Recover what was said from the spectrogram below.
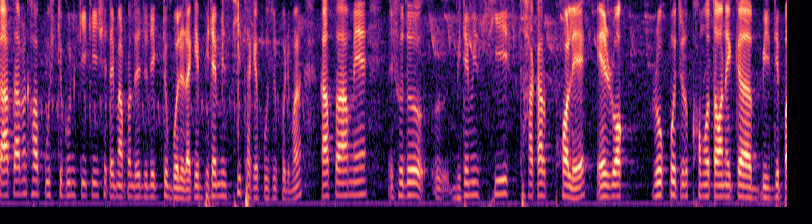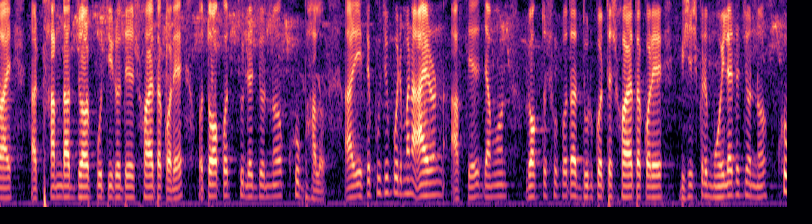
কাঁচা আমের খাওয়ার পুষ্টিগুণ কী কী সেটা আমি আপনাদের যদি একটু বলে রাখি। ভিটামিন সি থাকে প্রচুর পরিমাণ। কাঁচা আমে শুধু ভিটামিন সি থাকার ফলে এর রক রোগ প্রতিরোধ ক্ষমতা অনেক বৃদ্ধি পায়, আর ঠান্ডার জ্বর প্রতিরোধে সহায়তা করে, ও ত্বক চুলের জন্য খুব ভালো। আর এতে প্রচুর পরিমাণে আয়রন আছে, যেমন রক্ত স্বল্পতা দূর করতে সহায়তা করে, বিশেষ করে মহিলাদের জন্য খুব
